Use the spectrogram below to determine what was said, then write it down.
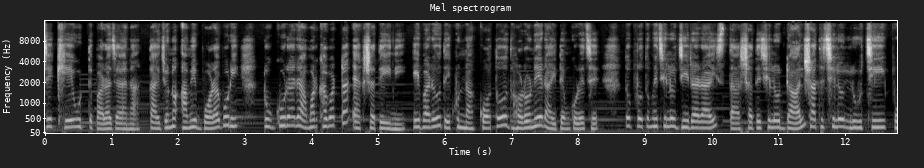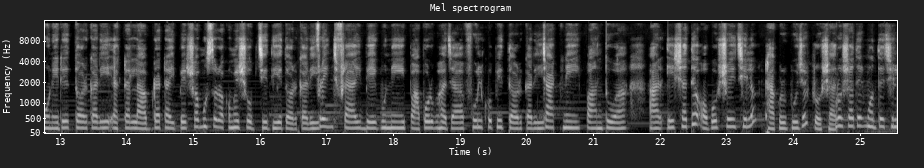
যে খেয়ে উঠতে পারা যায় না। তাই জন্য আমি বরাবরই টুকুর আর আমার খাবারটা একসাথেই নিই। এবারেও দেখুন না কত ধরনের আইটেম করেছে। তো প্রথমে ছিল জিরা রাইস তার সাথে ছিল ডাল, সাথে ছিল লুচি, পনিরের তরকারি, একটা লাবড়া টাইপের সমস্ত রকমের সবজি দিয়ে তরকারি ফ্রেঞ্চ ফ্রাই বেগুনি, পাঁপড় ভাজা, ফুলকপির তরকারি, চাটনি, পান্তুয়া, আর এর সাথে অবশ্যই ছিল ঠাকুর পুজোর প্রসাদ। প্রসাদের মধ্যে ছিল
